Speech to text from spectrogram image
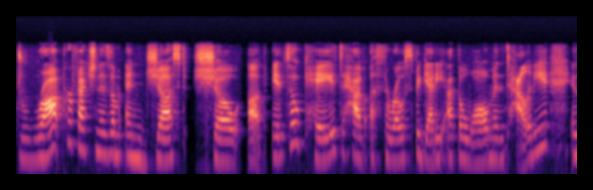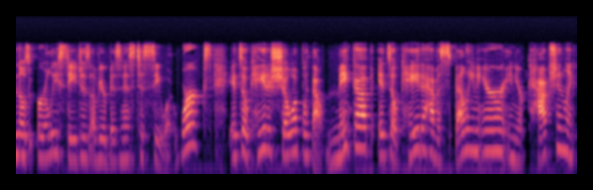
drop perfectionism and just show up. It's okay to have a throw spaghetti at the wall mentality in those early stages of your business to see what works. It's okay to show up without makeup. It's okay to have a spelling error in your caption. Like,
